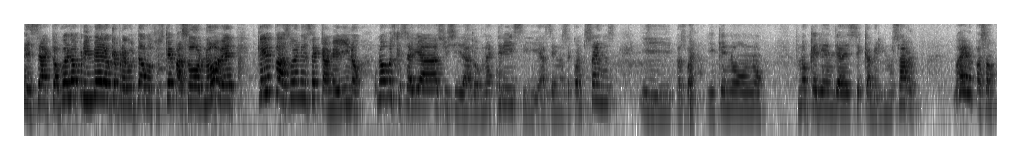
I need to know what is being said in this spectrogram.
Exacto, fue lo primero que preguntamos, pues qué pasó, ¿no? A ver, ¿qué pasó en ese camerino? No, pues que se había suicidado una actriz y hace no sé cuántos años y pues bueno, y que no, no, no querían ya ese camerino usarlo. Bueno, pasó.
